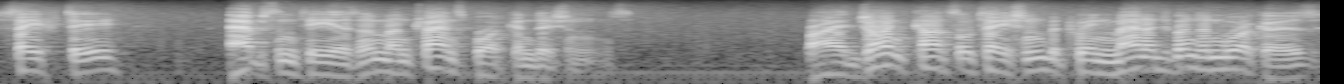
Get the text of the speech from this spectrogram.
safety, absenteeism, and transport conditions. By joint consultation between management and workers,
